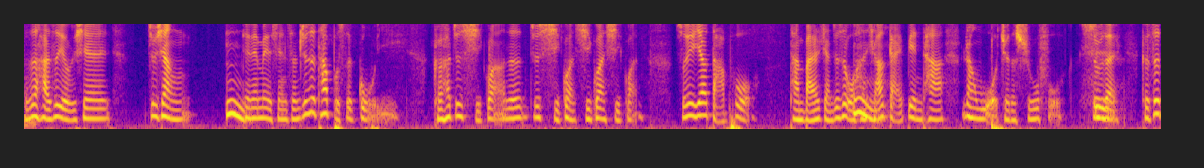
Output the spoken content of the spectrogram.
可是还是有一些，就像嗯甜甜妹的先生，就是他不是故意，可他就是习惯了，就是就是习惯习惯习惯，所以要打破。坦白讲，就是我很嗯想要改变他，让我觉得舒服，对不对？可是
